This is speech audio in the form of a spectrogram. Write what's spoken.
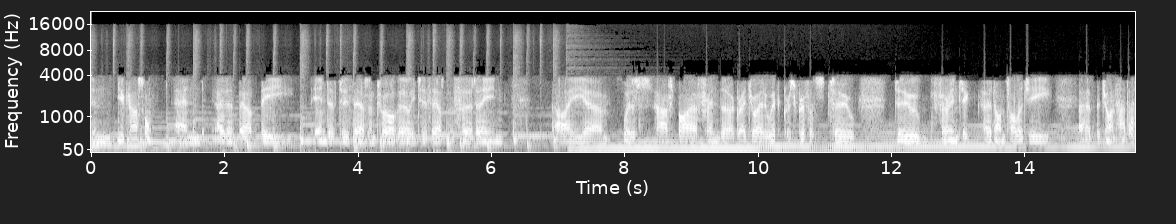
in Newcastle, and at about the end of 2012, early 2013, I um, was asked by a friend that I graduated with, Chris Griffiths, to do forensic odontology at the John Hunter,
